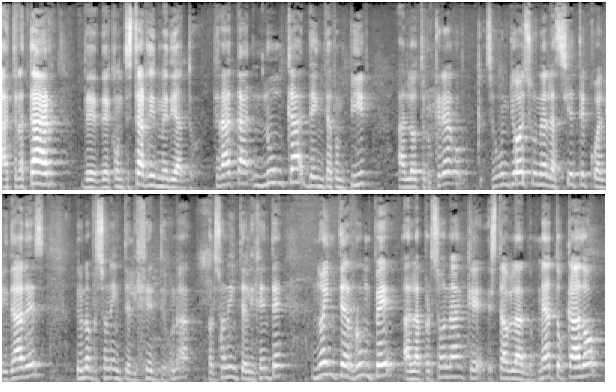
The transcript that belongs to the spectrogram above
A tratar de, de contestar de inmediato. Trata nunca de interrumpir al otro. Creo, según yo, es una de las siete cualidades de una persona inteligente. Una persona inteligente no interrumpe a la persona que está hablando. Me ha tocado,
